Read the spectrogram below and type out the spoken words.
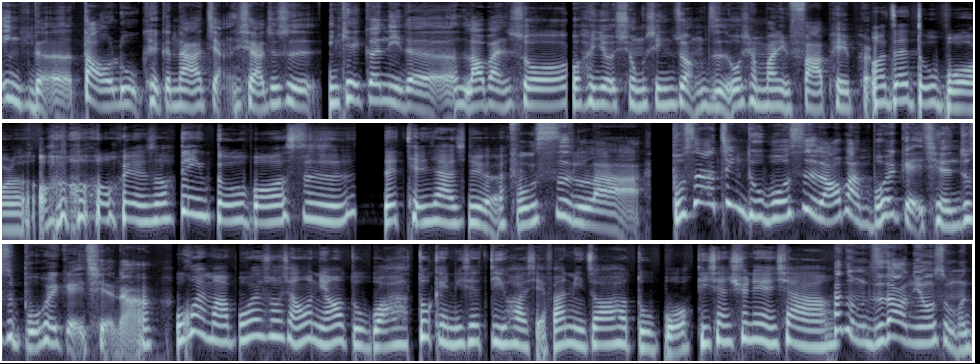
硬的道路，可以跟大家讲一下，就是你可以跟你的老板说，我很有雄心壮志，我想帮你发 paper。我在读博了，哦，我也说进读博士。再填下去了？不是啦，不是啊，进读博士，老板不会给钱，就是不会给钱啊。不会吗？不会说想说你要读博啊，多给你一些计划写，反正你知道要读博，提前训练一下啊。他怎么知道你有什么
